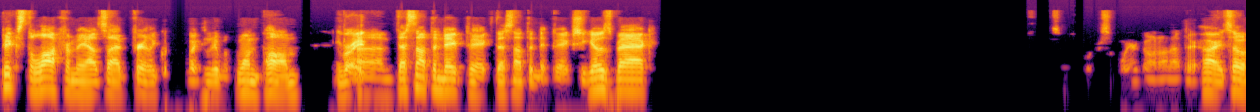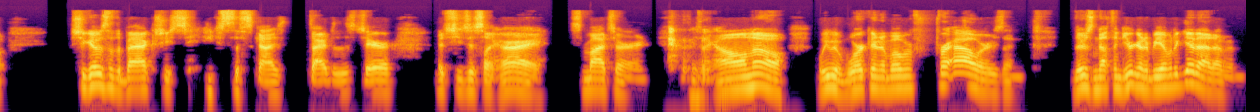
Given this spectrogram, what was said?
picks the lock from the outside fairly quickly with one palm. Right. Um, that's not the nitpick. That's not the nitpick. She goes back. Some weird going on out there. All right, so she goes to the back. She sees this guy's tied to this chair, and she's just like, "All right, it's my turn." He's like, "I don't know. We've been working him over for hours, and there's nothing you're going to be able to get out of him."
